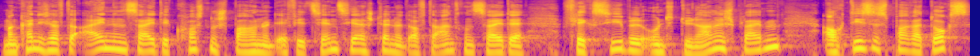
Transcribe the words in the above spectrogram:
man kann nicht auf der einen Seite Kosten sparen und Effizienz herstellen und auf der anderen Seite flexibel und dynamisch bleiben. Auch dieses Paradox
